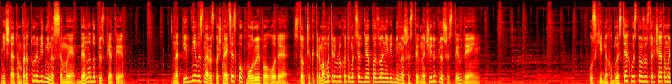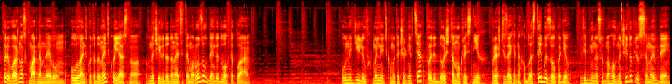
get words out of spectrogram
Нічна температура від мінус 7, денна до плюс 5. На півдні весна розпочнеться з похмурої погоди. Стопчики термометрів рухатимуться в діапазоні від мінус 6 вночі до плюс 6 в день. У східних областях весну зустрічатимуть переважно з хмарним небом. У Луганську та Донецьку ясно. Вночі від 11 морозу в день до 2 тепла. У неділю в Хмельницькому та Чернівцях пройде дощ та мокрий сніг. В решті західних областей без опадів. Від мінус 1 вночі до плюс 7 в день.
